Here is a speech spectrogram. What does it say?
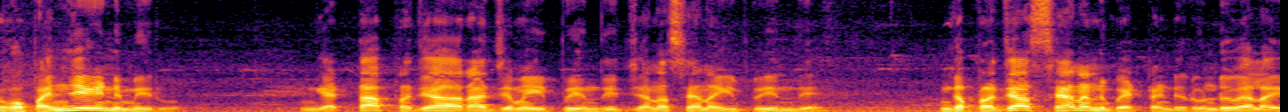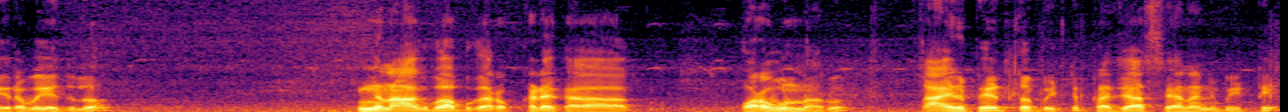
ఒక పని చేయండి మీరు. ఇంకెట్టా ప్రజారాజ్యం అయిపోయింది జనసేన అయిపోయింది. ఇంకా ప్రజాసేనని పెట్టండి. రెండు వేల ఇరవై ఐదులో ఇంకా నాగబాబు గారు ఒక్కడే కా- కొరవ ఉన్నారు ఆయన పేరుతో పెట్టి ప్రజాసేనాన్ని పెట్టి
